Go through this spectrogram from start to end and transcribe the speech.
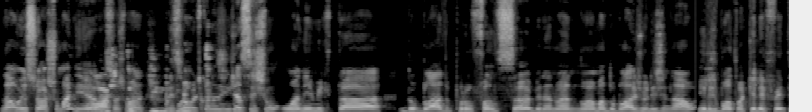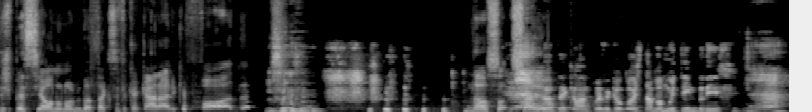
Não, isso eu acho maneiro. Eu acho maneiro. Principalmente quando a gente assiste um, um anime que tá dublado por um fansub, né? Não é, não é uma dublagem original. E eles botam aquele efeito especial no nome do ataque. Você fica, caralho, que foda. não, só, só eu. Até que é uma coisa que eu gostava muito em Bleach. Ah.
